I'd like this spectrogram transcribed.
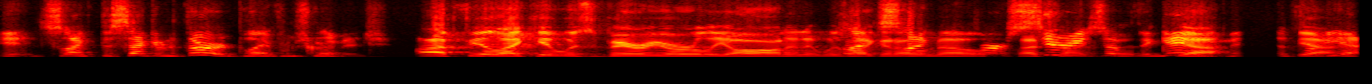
It's like the second or third play from scrimmage. I feel like it was very early on, and it was like it's an oh the no, first that's series of the game. Yeah. The yeah. yeah.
